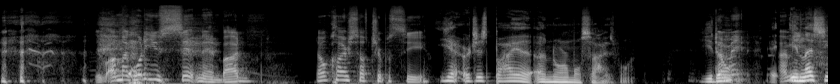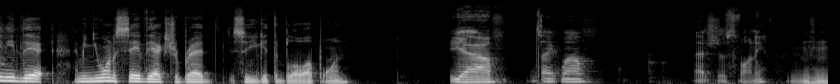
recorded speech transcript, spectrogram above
I'm like, what are you sitting in, bud? Don't call yourself Triple C. Yeah, or just buy a, a normal size one. You don't mean- I mean- unless you need the. I mean, you want to save the extra bread so you get the blow up one. Yeah, it's like, well, that's just funny. Mm-hmm.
